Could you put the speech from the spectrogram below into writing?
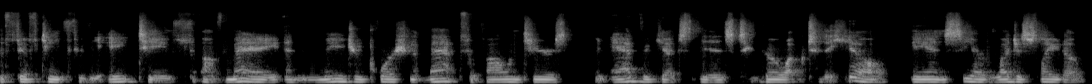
the 15th through the 18th of May. And the major portion of that for volunteers and advocates is to go up to the Hill and see our legislative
